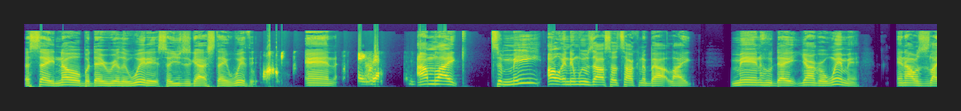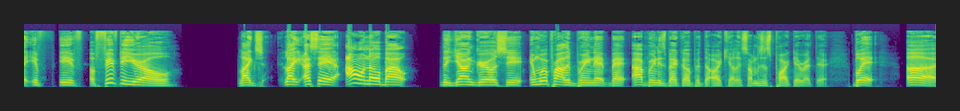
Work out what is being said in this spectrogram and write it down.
uh, say no, but they really with it, so you just gotta stay with it. And Exactly. I'm like, to me, oh, and then we was also talking about like men who date younger women, and I was like, if if a 50 year old, like like I said, I don't know about the young girl shit, and we'll probably bring that back. I'll bring this back up at the R. Kelly, so I'm gonna just park that right there. But uh,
